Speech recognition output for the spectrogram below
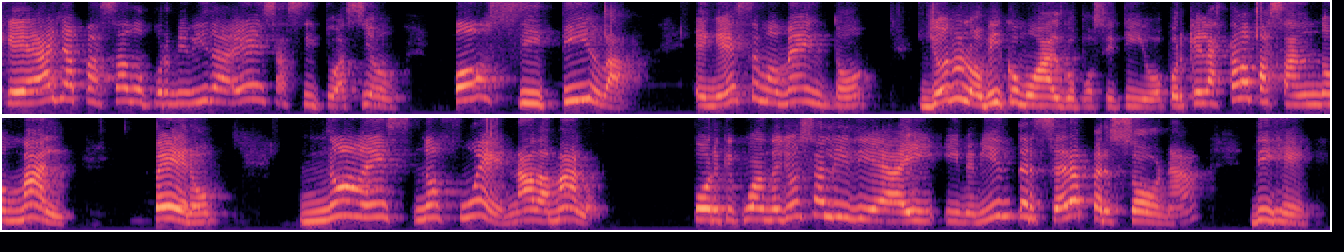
que haya pasado por mi vida esa situación positiva en ese momento, yo no lo vi como algo positivo porque la estaba pasando mal, pero no es no fue nada malo. Porque cuando yo salí de ahí y me vi en tercera persona, dije,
